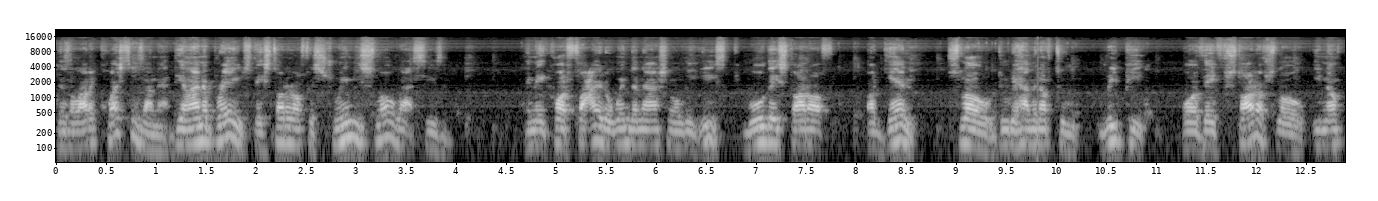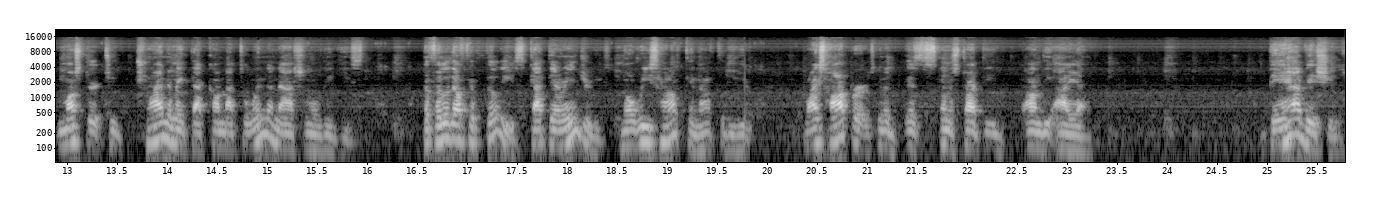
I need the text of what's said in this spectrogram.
There's a lot of questions on that. The Atlanta Braves, they started off extremely slow last season and they caught fire to win the National League East. Will they start off again slow? Do they have enough to repeat? Or if they start off slow, enough mustard to try to make that comeback to win the National League East? The Philadelphia Phillies got their injuries. No Rhys Hoskins after the year. Bryce Harper is gonna is gonna start the on the IL. They have issues.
